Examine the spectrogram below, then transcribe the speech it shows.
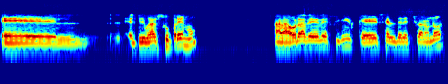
el, Tribunal Supremo a la hora de definir qué es el derecho al honor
